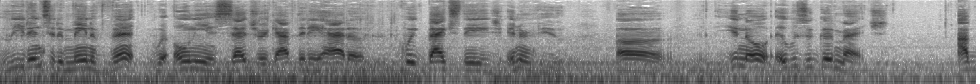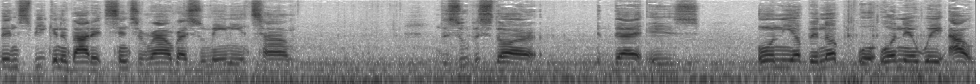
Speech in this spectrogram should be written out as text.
Lead into the main event with Oney and Cedric after they had a quick backstage interview. Uh, you know, it was a good match. I've been speaking about it since around WrestleMania time. The superstar that is on the up and up or on their way out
